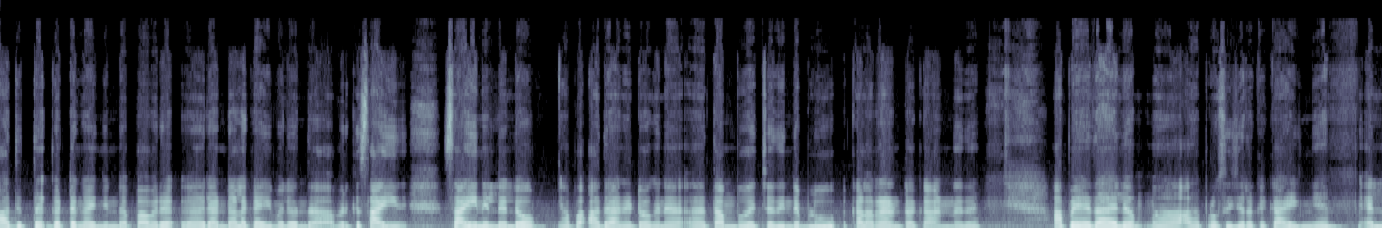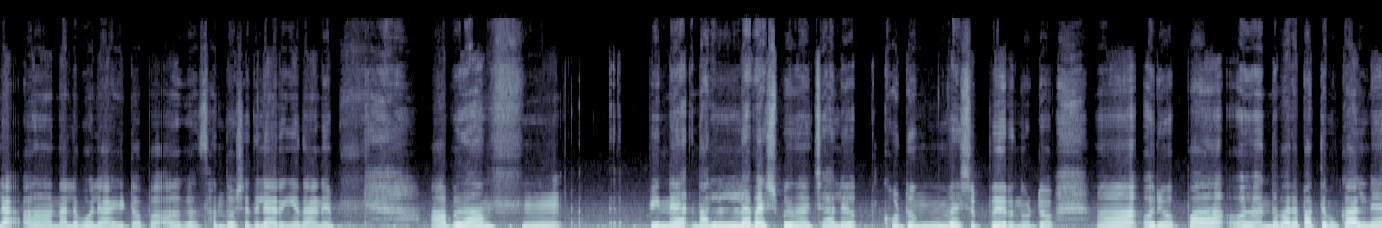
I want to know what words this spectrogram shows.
ആദ്യത്തെ ഘട്ടം കഴിഞ്ഞിട്ടുണ്ട്. അപ്പോൾ അവർ രണ്ടാളെ കൈമലും എന്താ അവർക്ക് സൈൻ സൈൻ ഇല്ലല്ലോ. അപ്പോൾ അതാണ് കേട്ടോ അങ്ങനെ തമ്പ് വെച്ചതിന്റെ ബ്ലൂ കളറാണ് കേട്ടോ കാണുന്നത്. അപ്പോൾ ഏതായാലും പ്രൊസീജിയറൊക്കെ കഴിഞ്ഞ് എല്ലാം നല്ലപോലെ ആയിട്ടോ. അപ്പോൾ സന്തോഷത്തിൽ ഇറങ്ങിയതാണ്. അപ്പോൾ പിന്നെ നല്ല വിശപ്പ് എന്ന് വെച്ചാൽ കൊടും വിശപ്പായിരുന്നു കേട്ടോ ഒരു എന്താ പറയുക പത്തേ മുക്കാലിന്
